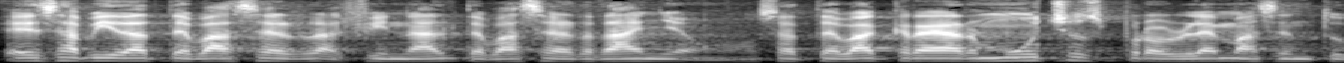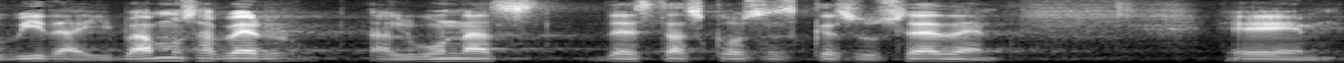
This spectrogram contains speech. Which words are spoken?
esa vida te va a hacer, al final, te va a hacer daño, o sea, te va a crear muchos problemas en tu vida y vamos a ver algunas de estas cosas que suceden. Eh,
